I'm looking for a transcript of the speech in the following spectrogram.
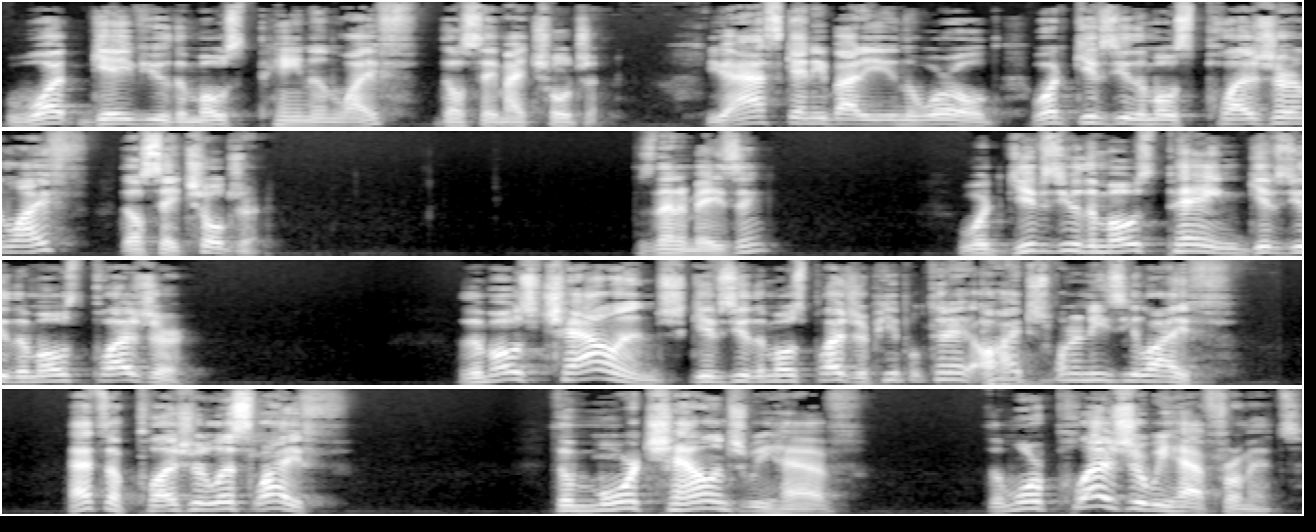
what gave you the most pain in life? They'll say, my children. You ask anybody in the world, what gives you the most pleasure in life? They'll say children. Isn't that amazing? What gives you the most pain gives you the most pleasure. The most challenge gives you the most pleasure. People today, oh, I just want an easy life. That's a pleasureless life. The more challenge we have, the more pleasure we have from it.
